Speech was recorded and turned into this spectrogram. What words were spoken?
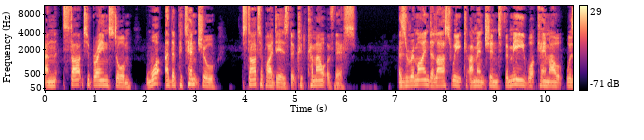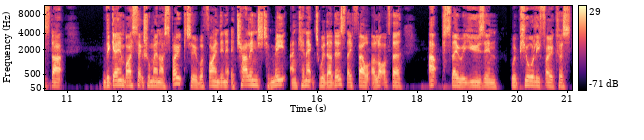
And start to brainstorm what are the potential startup ideas that could come out of this? As a reminder, last week I mentioned for me, what came out was that the gay and bisexual men I spoke to were finding it a challenge to meet and connect with others. They felt a lot of the apps they were using were purely focused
